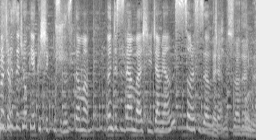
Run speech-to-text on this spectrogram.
kıskanacağım? ikiniz de çok yakışıklısınız tamam. Önce sizden başlayacağım yalnız sonra sizi alacağım. Müsaadenle.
